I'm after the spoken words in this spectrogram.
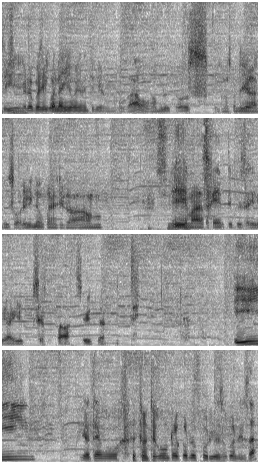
Sí, pero pues igual ahí obviamente mi hermano jugaba, jugámoslo todos. Pues, no cuando llegaba mi sobrino, cuando llegaba Sí. eh, más gente, pues ahí, ahí se jugaba, sí, realmente. Y yo tengo, tengo un recuerdo curioso con esa.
